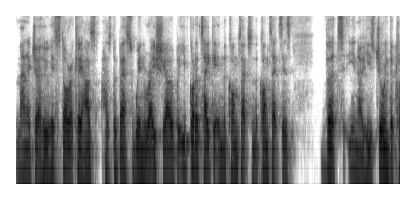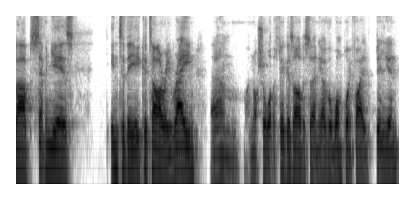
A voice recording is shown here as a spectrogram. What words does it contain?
manager who historically has has the best win ratio. But you've got to take it in the context, and the context is that you know he's joined the club seven years into the Qatari reign. Um, I'm not sure what the figures are, but certainly over 1.5 billion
